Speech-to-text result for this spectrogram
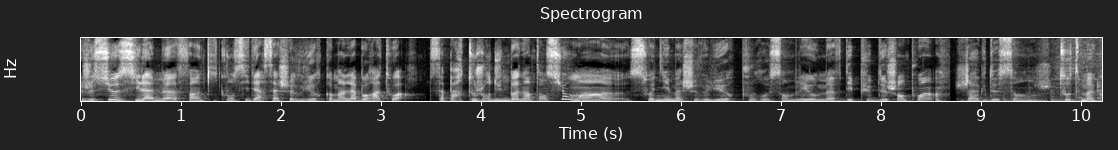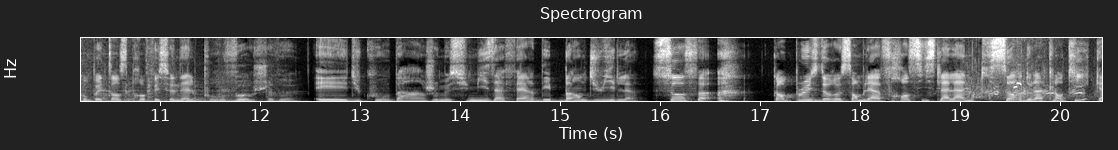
Je suis aussi la meuf hein, qui considère sa chevelure comme un laboratoire. Ça part toujours d'une bonne intention, hein. Soigner ma chevelure pour ressembler aux meufs des pubs de shampoing. Jacques Desange, toute ma compétence professionnelle pour vos cheveux. Et du coup, ben, je me suis mise à faire des bains d'huile. Sauf qu'en plus de ressembler à Francis Lalanne qui sort de l'Atlantique,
